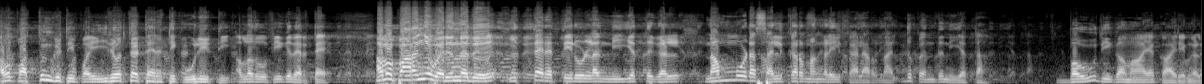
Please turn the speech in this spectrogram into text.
അപ്പൊ പത്തും കിട്ടിപ്പോ ഇരുപത്തെട്ട് ഇരട്ടി കൂലി കിട്ടി. അല്ല തോഫീക്ക് തരട്ടെ. അപ്പൊ പറഞ്ഞു വരുന്നത് ഇത്തരത്തിലുള്ള നീയത്തുകൾ നമ്മുടെ സൽക്കർമ്മങ്ങളിൽ കലർന്നാൽ ഇതിപ്പോ എന്ത് നീയത്താ? ഭൗതികമായ കാര്യങ്ങൾ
